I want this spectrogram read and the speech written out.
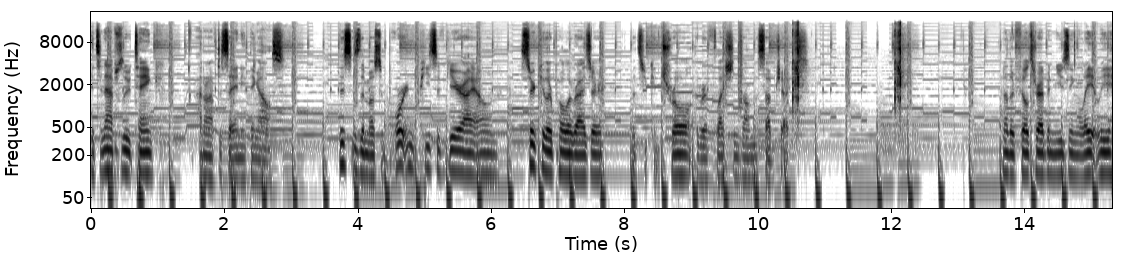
It's an absolute tank. I don't have to say anything else. This is the most important piece of gear I own. Circular polarizer lets you control the reflections on the subjects. Another filter I've been using lately,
